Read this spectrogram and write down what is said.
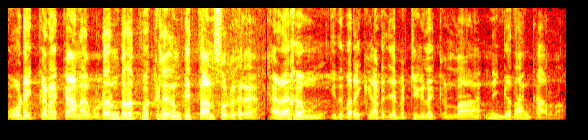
கோடிக்கணக்கான உடன்பிறப்புகளை நம்பித்தான் சொல்லுகிறேன். கழகம் இதுவரைக்கும் அடைஞ்ச வெற்றிகளுக்கெல்லாம் நீங்க தான் காரணம்.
